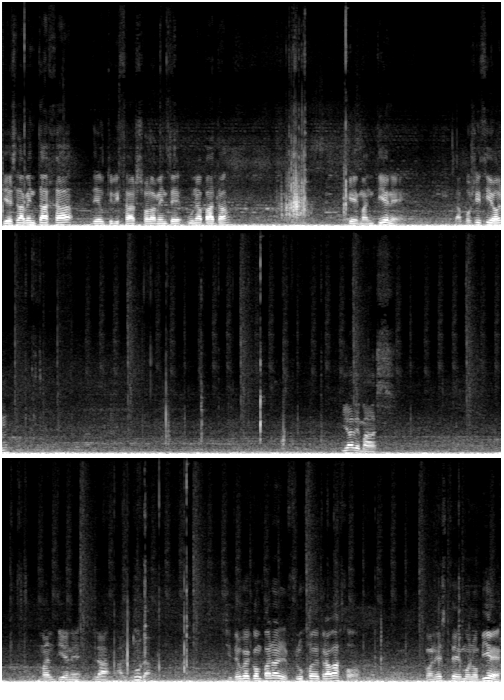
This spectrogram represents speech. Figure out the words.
y es la ventaja de utilizar solamente una pata que mantiene la posición y además mantiene la altura. Si tengo que comparar el flujo de trabajo con este monopié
